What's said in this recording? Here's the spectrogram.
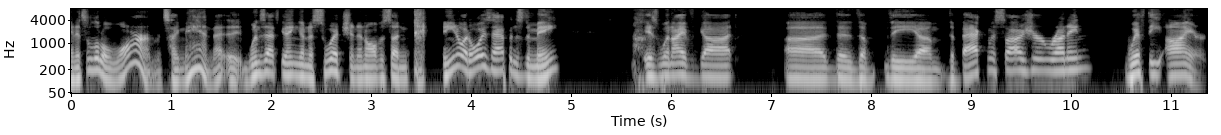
and it's a little warm. It's like, man, that, when's that thing going to switch? And then all of a sudden, and you know what always happens to me is when I've got uh, the the the um, the back massager running with the iron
